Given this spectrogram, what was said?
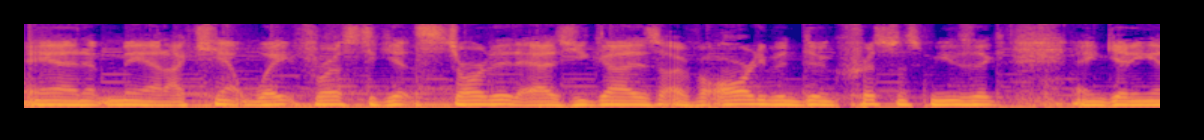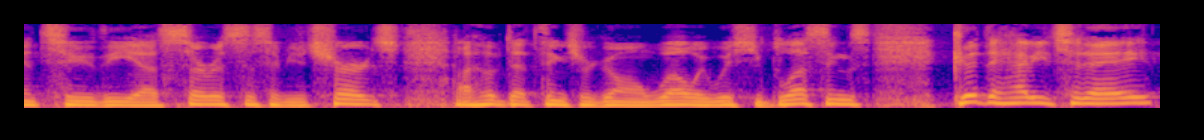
and man, I can't wait for us to get started as you guys have already been doing Christmas music and getting into the uh, services of your church. I hope that things are going well. We wish you blessings. Good to have you today,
